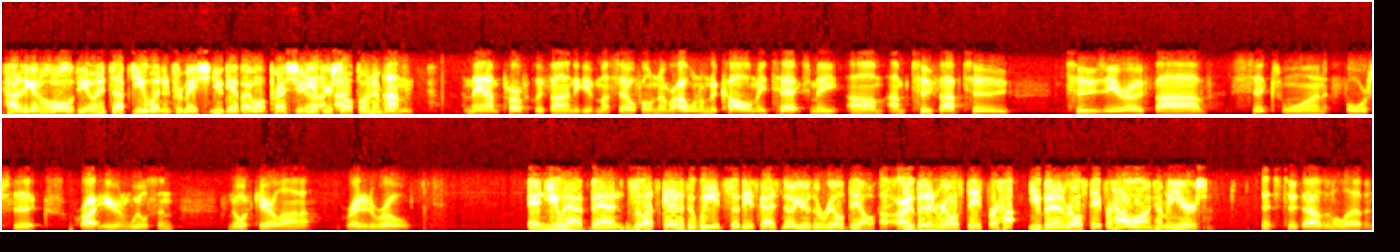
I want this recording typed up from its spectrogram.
how do they get a hold of you? And it's up to you what information you give. I won't press you to give your I, cell phone number. I'm, man, I'm perfectly fine to give my cell phone number. I want them to call me, text me. Um, I'm two five two two zero five six one four six right here in Wilson, North Carolina, ready to roll. And you have been so. Let's get into the weeds so these guys know you're the real deal. All right. You've been in real estate for how? You've been in real estate for how long? How many years? Since 2011.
